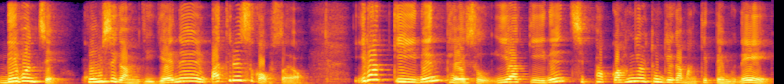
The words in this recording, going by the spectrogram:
네 번째, 공식 암기. 얘는 빠뜨릴 수가 없어요. 1학기는 대수, 2학기는 집합과 확률 통계가 많기 때문에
